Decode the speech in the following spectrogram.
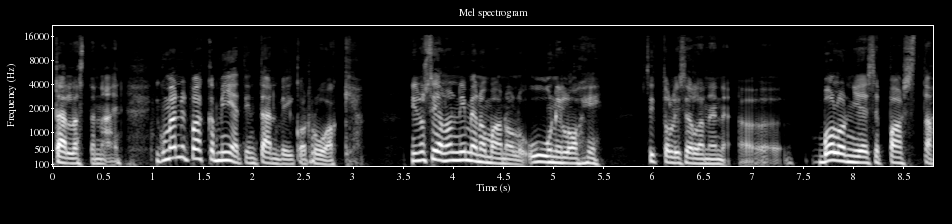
tällaista näin. Niin kun mä nyt vaikka mietin tämän viikon ruokia, niin no siellä on nimenomaan ollut uunilohi. Sitten oli sellainen äh, bolognese pasta.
